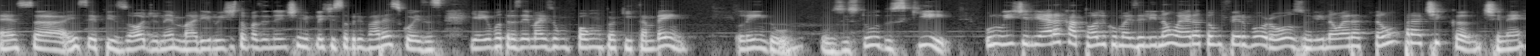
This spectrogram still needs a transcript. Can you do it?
essa, esse episódio, né, Maria e Luiz estão fazendo a gente refletir sobre várias coisas. E aí eu vou trazer mais um ponto aqui também, lendo os estudos, que o Luiz ele era católico, mas ele não era tão fervoroso, ele não era tão praticante, né?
